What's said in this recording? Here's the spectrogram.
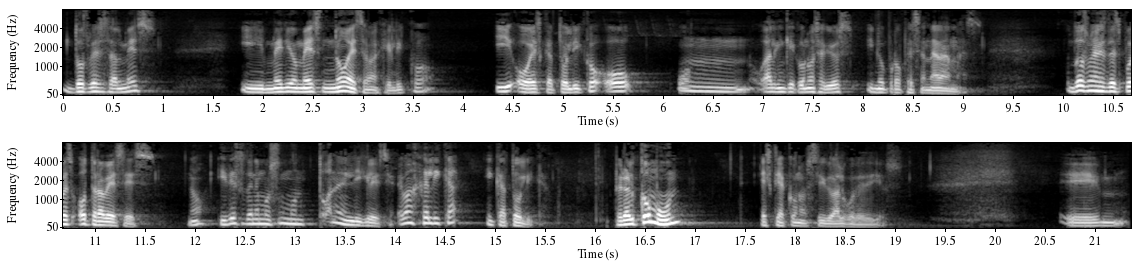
dos veces al mes y medio mes no es evangélico y o es católico o un, alguien que conoce a Dios y no profesa nada más. Dos meses después otra vez es. ¿No? Y de eso tenemos un montón en la iglesia, evangélica y católica. Pero el común es que ha conocido algo de Dios. Em,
